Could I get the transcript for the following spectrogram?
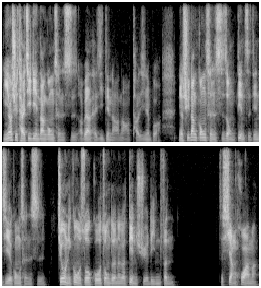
你要去台积电当工程师啊？不要台积电啊，然后台积电不好。你要去当工程师，这种电子电机的工程师，结果你跟我说国中的那个电学零分，这像话吗？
